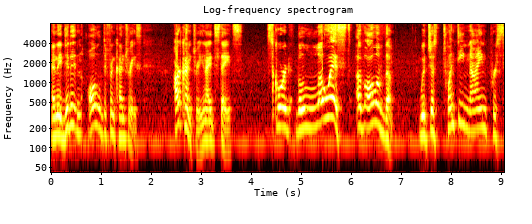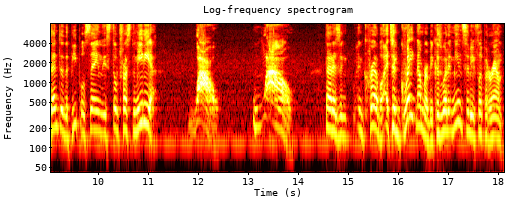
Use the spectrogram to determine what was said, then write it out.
and they did it in all different countries. Our country, the United States scored the lowest of all of them, with just 29% of the people saying they still trust the media. Wow. Wow. That is incredible. It's a great number because what it means to me, flip it around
